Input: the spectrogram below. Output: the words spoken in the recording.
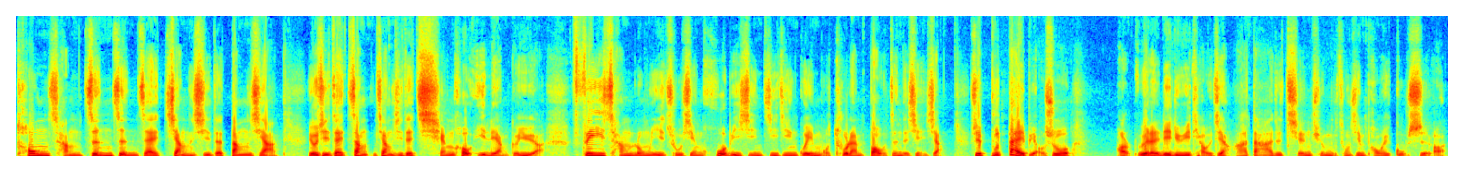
通常真正在降息的当下，尤其在降降息的前后一两个月啊，非常容易出现货币型基金规模突然暴增的现象，所以不代表说。好，未来利率一调降啊，大家就钱全部重新跑回股市了。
